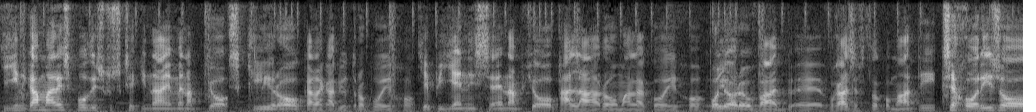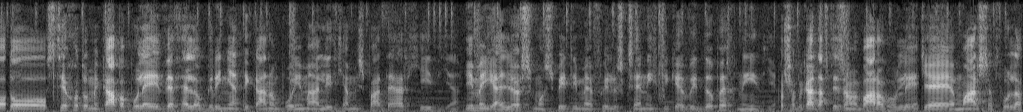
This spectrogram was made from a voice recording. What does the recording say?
Και γενικά μου αρέσει που ο δίσκος ξεκινάει με ένα πιο σκληρό κατά κάποιο τρόπο ήχο και πηγαίνει σε ένα πιο χαλαρό μαλακό ήχο. Πολύ ωραίο vibe ε, βγάζει αυτό το κομμάτι. Ξεχωρίζω το στίχο του Μικάπα που λέει Δεν θέλω γκρίνια, τι κάνω που είμαι, αλήθεια μη σπάτε αρχίδια. Είμαι για λιώσιμο σπίτι με φίλους ξενύχτη και βίντεο παιχνίδια. Προσωπικά ταυτίζομαι πάρα πολύ και μου άρεσε φούλα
